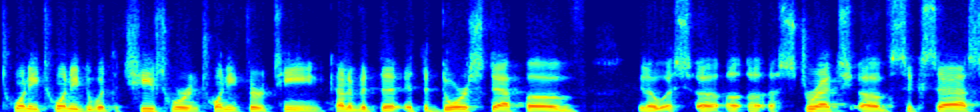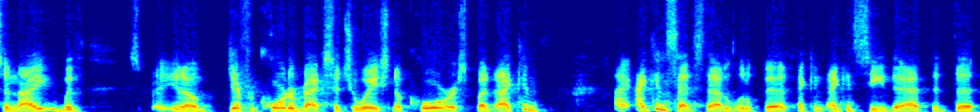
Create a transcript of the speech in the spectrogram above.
2020 to what the Chiefs were in 2013, kind of at the at the doorstep of you know a, a, a stretch of success, and I with you know different quarterback situation, of course, but I can I, I, can sense that a little bit. I can I can see that that the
